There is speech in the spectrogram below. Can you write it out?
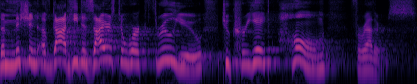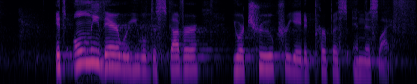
the mission of God. He desires to work through you to create home for others. It's only there where you will discover your true created purpose in this life.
